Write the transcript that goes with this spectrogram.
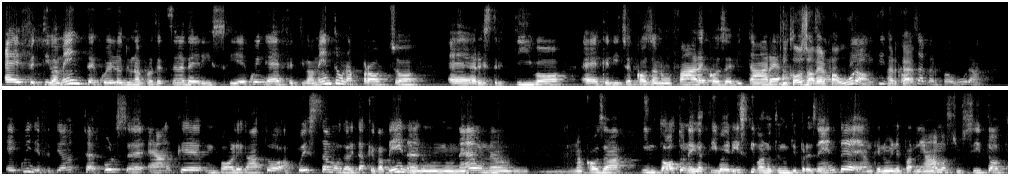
è effettivamente quello di una protezione dai rischi e quindi è effettivamente un approccio eh, restrittivo eh, che dice cosa non fare, cosa evitare, di cosa aver paura, attenti, perché... di cosa aver paura e quindi effettivamente, cioè, forse è anche un po' legato a questa modalità che va bene, non, non è una, una, cosa in toto negativa, i rischi vanno tenuti presenti e anche noi ne parliamo. Sul sito,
